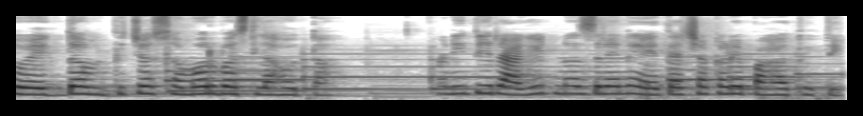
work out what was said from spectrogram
तो एकदम तिच्या समोर बसला होता आणि ती रागीट नजरेने त्याच्याकडे पाहत होती.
